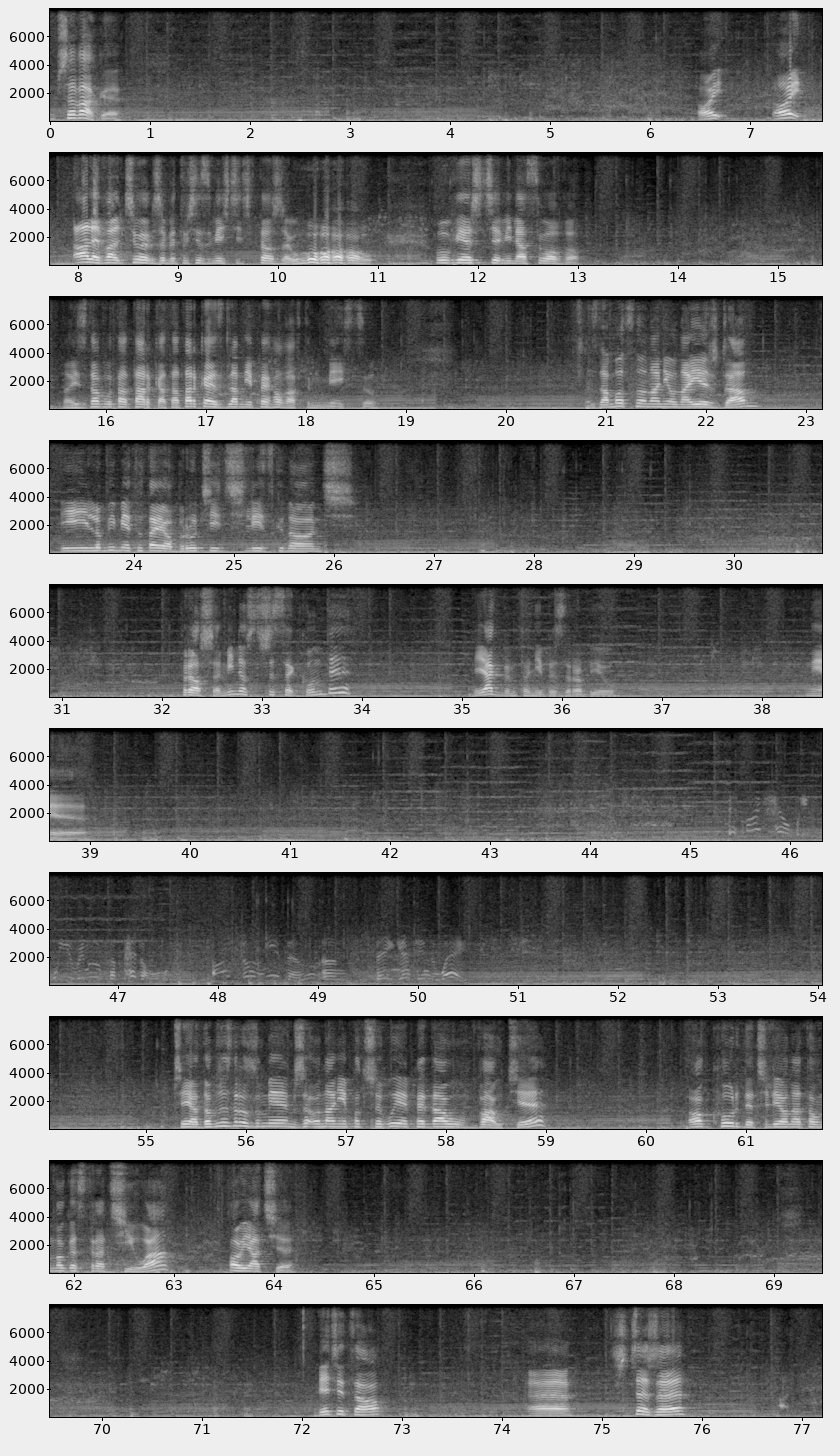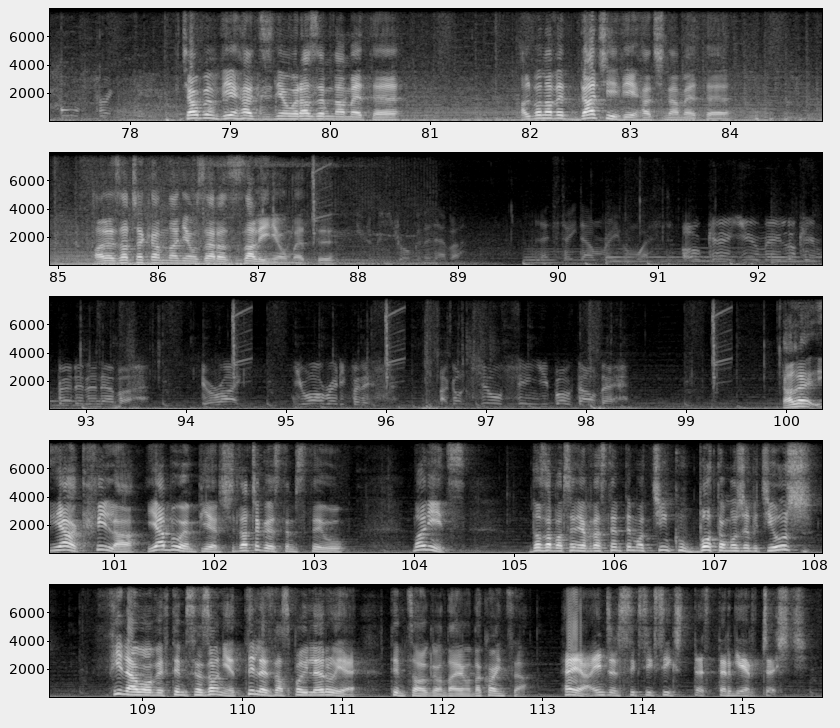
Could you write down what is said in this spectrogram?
przewagę. Oj, oj, ale walczyłem, żeby tu się zmieścić w torze. Wow, uwierzcie mi na słowo. No i znowu tatarka. Tatarka jest dla mnie pechowa w tym miejscu. Za mocno na nią najeżdżam i lubi mnie tutaj obrócić, ślizgnąć. Proszę, minus 3 sekundy? Jakbym to niby zrobił? Nie. Czy ja dobrze zrozumiałem, że ona nie potrzebuje pedałów w aucie? O kurde, czyli ona tą nogę straciła? O jacie. Wiecie co? Eee, szczerze, chciałbym wjechać z nią razem na metę. Albo nawet dać jej wjechać na metę. Ale zaczekam na nią zaraz za linią mety. Out there. Ale jak? Chwila! Ja byłem pierwszy, dlaczego jestem z tyłu? No nic. Do zobaczenia w następnym odcinku, bo to może być już finałowy w tym sezonie. Tyle zaspoileruję tym, co oglądają do końca. Heja, Angel666, tester gier, cześć!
